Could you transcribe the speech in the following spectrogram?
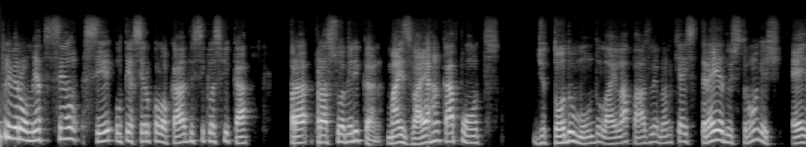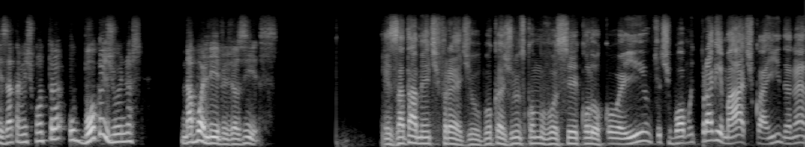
primeiro momento, ser, ser o terceiro colocado e se classificar para a Sul-Americana. Mas vai arrancar pontos de todo mundo lá em La Paz. Lembrando que a estreia do Strongest é exatamente contra o Boca Juniors na Bolívia, Josias. Exatamente, Fred. O Boca Juniors, como você colocou aí, um futebol muito pragmático ainda, né?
